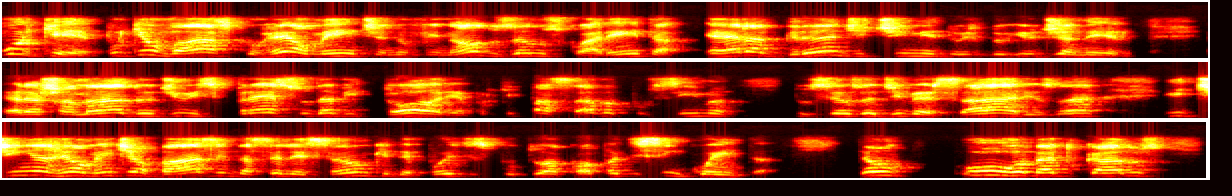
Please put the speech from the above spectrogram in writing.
Por quê? Porque o Vasco, realmente, no final dos anos 40, era grande time do, do, Rio de Janeiro. Era chamado de o Expresso da Vitória, porque passava por cima dos seus adversários, né? E tinha realmente a base da seleção, que depois disputou a Copa de 50. Então, o Roberto Carlos,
